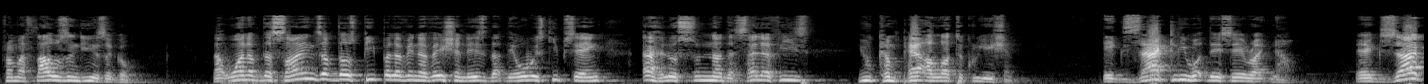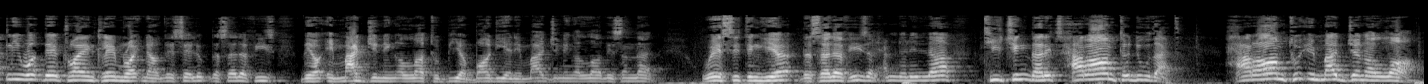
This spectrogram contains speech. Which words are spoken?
from a thousand years ago. That one of the signs of those people of innovation is that they always keep saying, Ahlul Sunnah, the Salafis, you compare Allah to creation. Exactly what they say right now. Exactly what they try and claim right now. They say, look, the Salafis, they are imagining Allah to be a body and imagining Allah this and that. We're sitting here, the Salafis, Alhamdulillah, teaching that it's haram to do that. Haram to imagine Allah.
